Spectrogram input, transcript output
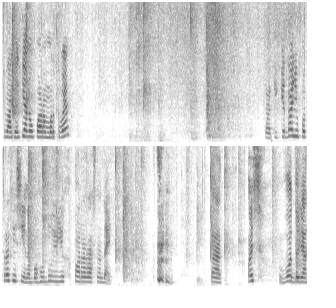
Так, я кинув пару морквин. Так, і кидаю потрохи сіна, бо годую їх пару разів на день. Так, ось воду я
